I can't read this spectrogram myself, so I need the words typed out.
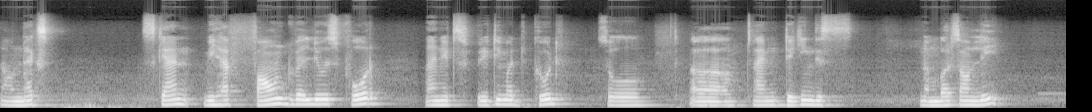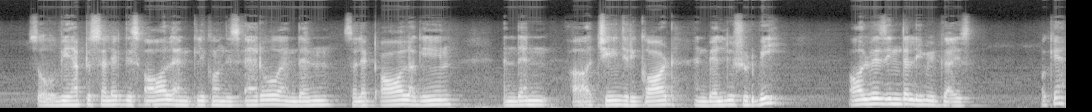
Now next scan we have found values 4 and it's pretty much good. So uh, I'm taking this numbers only so we have to select this all and click on this arrow and then select all again and then uh, change record and value should be always in the limit guys. Okay?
